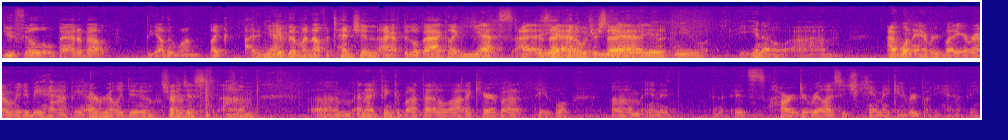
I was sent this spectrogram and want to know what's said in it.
do you feel a little bad about the other one? Like, I didn't Yeah. give them enough attention. I have to go back. Like, Yes, I, Is that yeah, kinda what you're saying? Yeah, Like, you, uh, you, you know, um, I want everybody around me to be happy. I really do. Sure, I just, um, um, and I think about that a lot. I care about people, um, and it, it's hard to realize that you can't make everybody happy.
